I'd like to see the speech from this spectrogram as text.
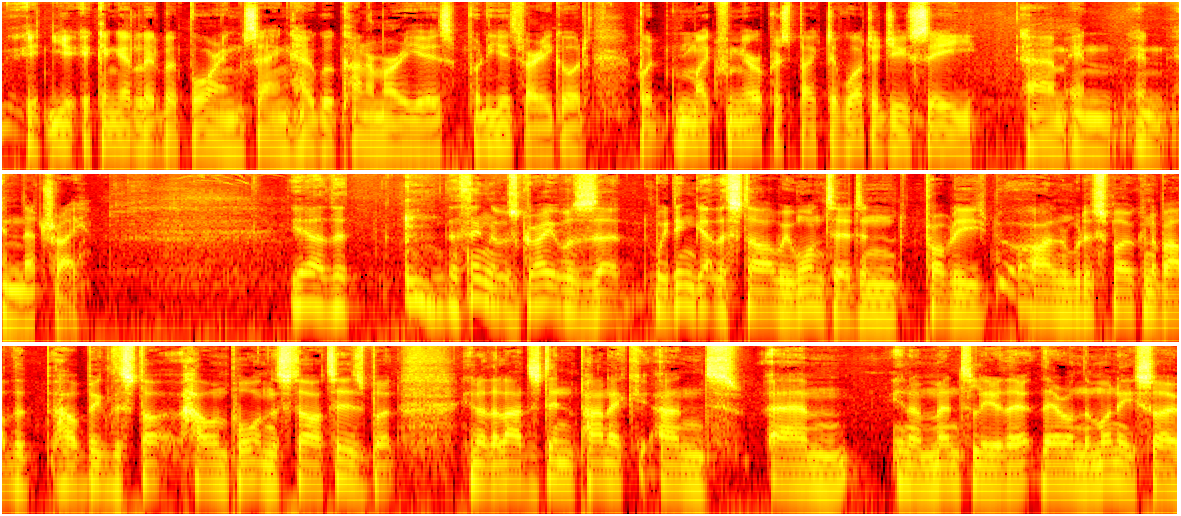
it, you, it, can get a little bit boring saying how good Conor Murray is, but he is very good. But Mike, from your perspective, what did you see um, in, in in that try? Yeah, the the thing that was great was that we didn't get the start we wanted, and probably Ireland would have spoken about the, how big the start, how important the start is. But you know, the lads didn't panic, and um, you know, mentally they're, they're on the money, so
